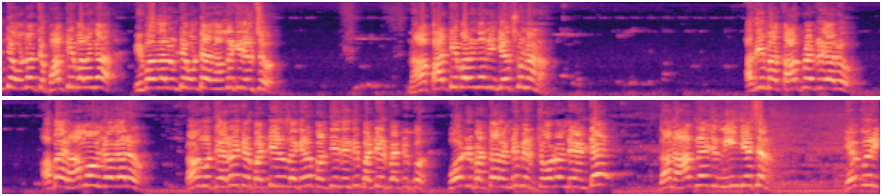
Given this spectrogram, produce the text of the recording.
ఉంటే ఉండొచ్చు పార్టీ పరంగా వివాదాలు ఉంటే ఉంటే అది అందరికీ తెలుసు. నా పార్టీ పరంగా నేను చేసుకున్నాను. అది మా కార్పొరేటర్ గారు అబ్బాయి రామ్మోహన్ రావు గారు. రామమూర్తి గారు ఇక్కడ బడ్డీల దగ్గర ప్రతినిధి బడ్డీలు పెట్టి బోర్డులు పెట్టాలండి మీరు చూడండి అంటే దాని ఆర్గనైజేషన్ నేను చేశాను. ఎవ్రీ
